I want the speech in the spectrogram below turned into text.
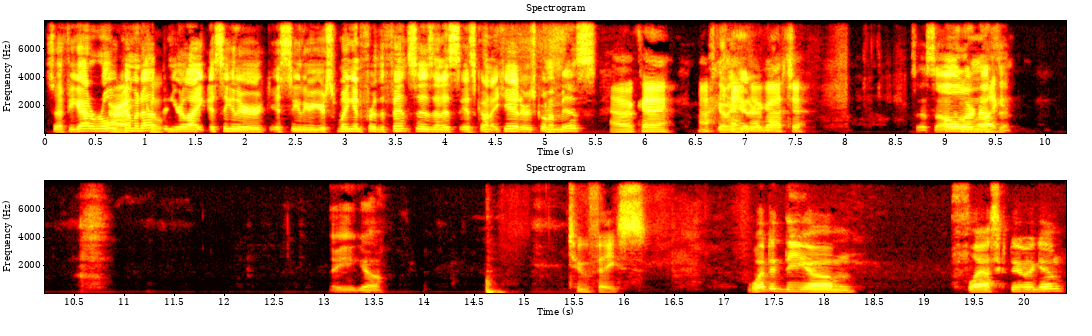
So if you got a roll All right, coming up and you're like, it's either it's either you're swinging for the fences and it's it's going to hit or it's going to miss. Okay. It's gonna Okay, hit her I with- gotcha. So it's all Cool, or I like nothing. there you go. Two face. What did the um flask do again?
